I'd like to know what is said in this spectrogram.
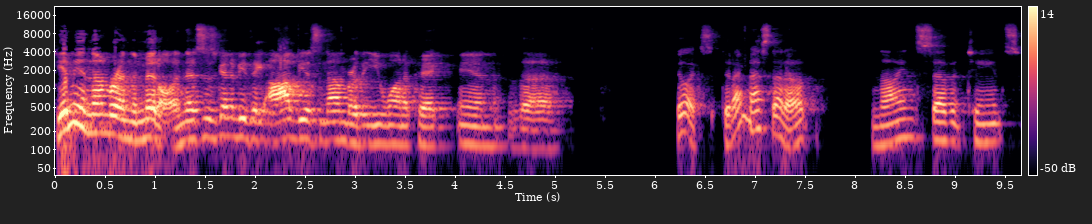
Give me a number in the middle, and this is going to be the obvious number that you want to pick in the, Felix, did I mess that up? 9 seventeenths.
